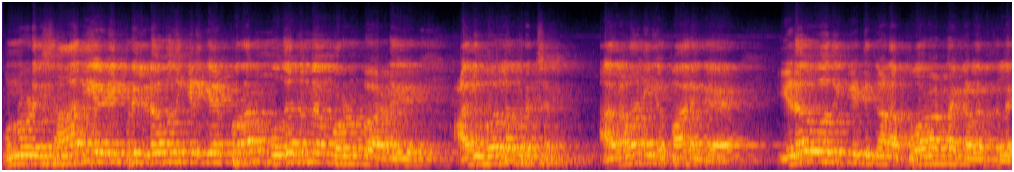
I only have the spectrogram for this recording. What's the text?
உன்னுடைய சாதி அடிப்படையில் இடஒதுக்கீடு கேட்பதான் முதன்மை முரண்பாடு. அது போல பிரச்சனை. அதனால நீங்க பாருங்க இடஒதுக்கீட்டுக்கான போராட்ட காலத்துல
